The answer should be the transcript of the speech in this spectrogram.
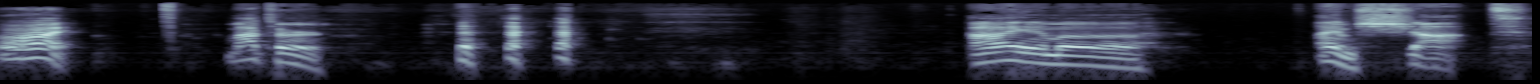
All right, my turn. I am uh I am shocked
